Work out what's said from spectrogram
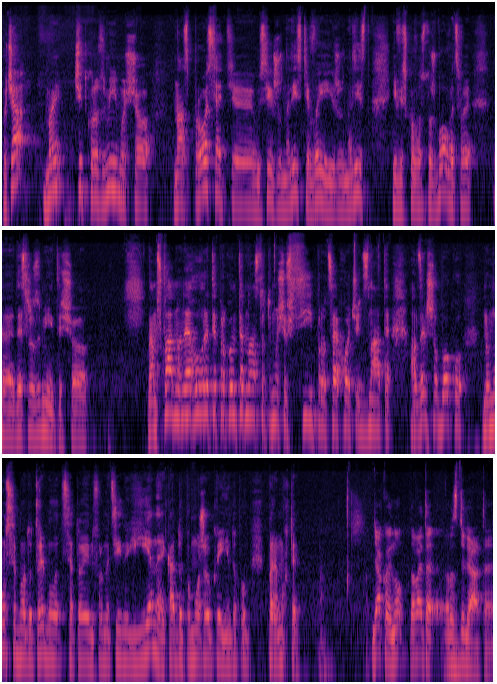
Хоча ми чітко розуміємо, що нас просять е, усіх журналістів, ви і журналіст, і військовослужбовець, ви е, десь розумієте, що нам складно не говорити про контрнаступ, тому що всі про це хочуть знати. А з іншого боку, ми мусимо дотримуватися тої інформаційної гігієни, яка допоможе Україні допом- перемогти. Дякую. Ну давайте розділяти.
